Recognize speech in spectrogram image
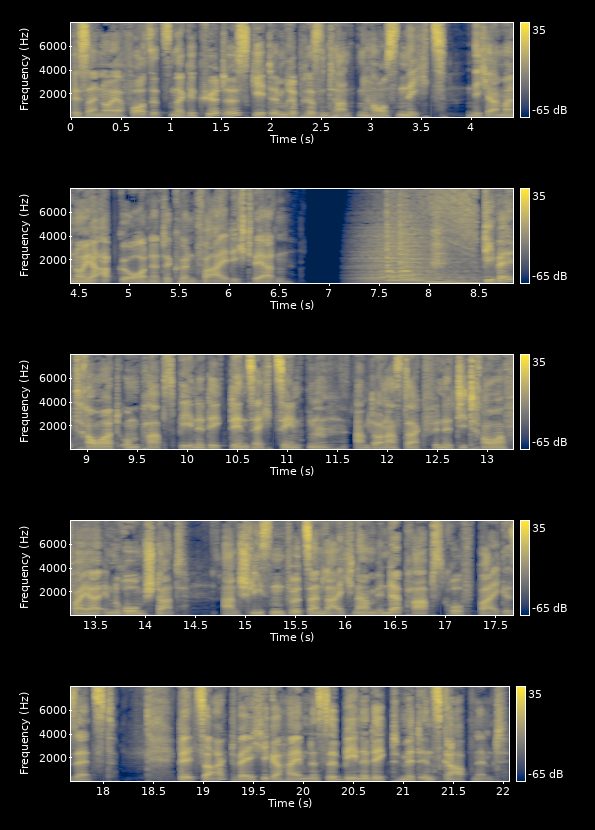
Bis ein neuer Vorsitzender gekürt ist, geht im Repräsentantenhaus nichts. Nicht einmal neue Abgeordnete können vereidigt werden. Die Welt trauert um Papst Benedikt XVI. Am Donnerstag findet die Trauerfeier in Rom statt. Anschließend wird sein Leichnam in der Papstgruft beigesetzt. Bild sagt, welche Geheimnisse Benedikt mit ins Grab nimmt.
